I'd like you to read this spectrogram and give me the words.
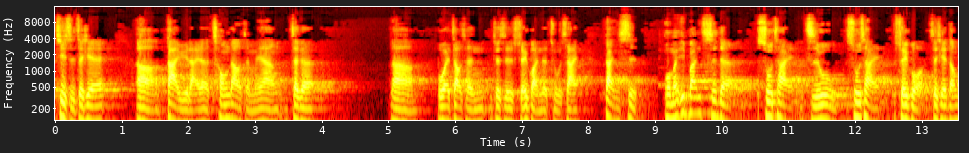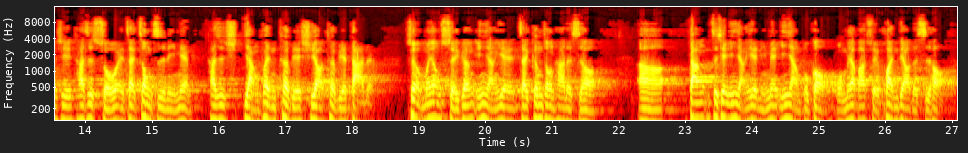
即使这些啊大雨来了，冲到怎么样，这个啊不会造成就是水管的阻塞。但是我们一般吃的蔬菜、植物、蔬菜、水果这些东西，它是所谓在种植里面。它是养分特别需要特别大的，所以我们用水跟营养液在耕种它的时候，啊，当这些营养液里面营养不够，我们要把水换掉的时候，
